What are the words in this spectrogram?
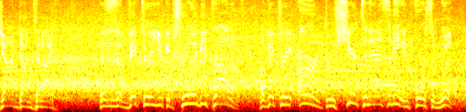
Job done tonight. This is a victory you can truly be proud of. A victory earned through sheer tenacity and force of will.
